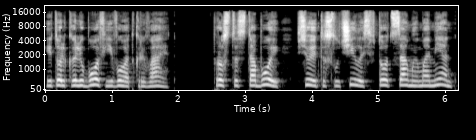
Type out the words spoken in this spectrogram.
и только любовь его открывает. Просто с тобой все это случилось в тот самый момент,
